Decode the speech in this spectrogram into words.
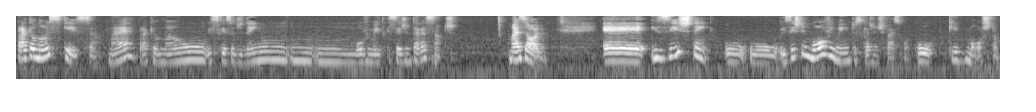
para que eu não esqueça, né? Para que eu não esqueça de nenhum um, um movimento que seja interessante. Mas olha, é, existem, o, o, existem movimentos que a gente faz com o corpo que mostram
